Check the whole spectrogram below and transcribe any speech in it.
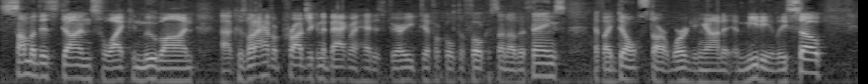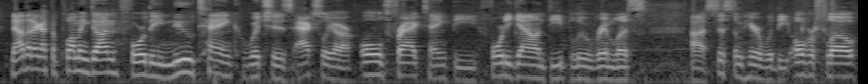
some of this done so I can move on because uh, when I have a project in the back of my head it's very difficult to focus on other things if I don't start working on it immediately. So now that I got the plumbing done for the new tank, which is actually our old frag tank, the 40 gallon deep blue rimless uh, system here with the overflow,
